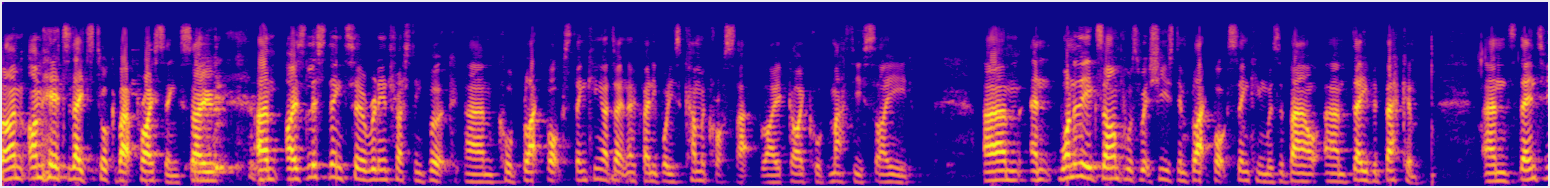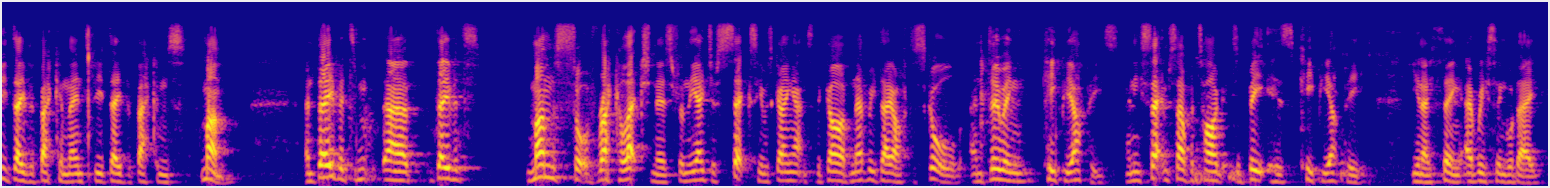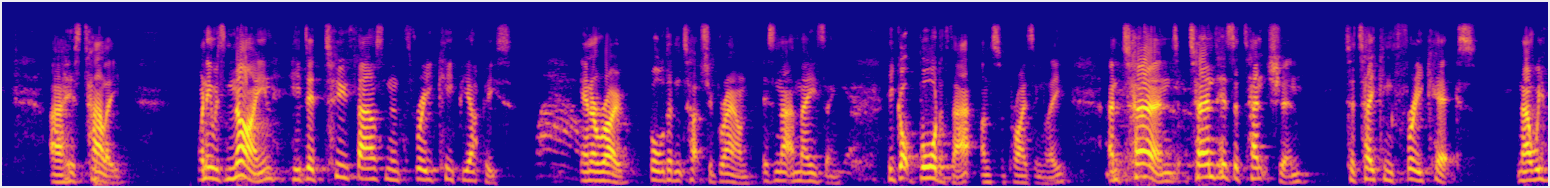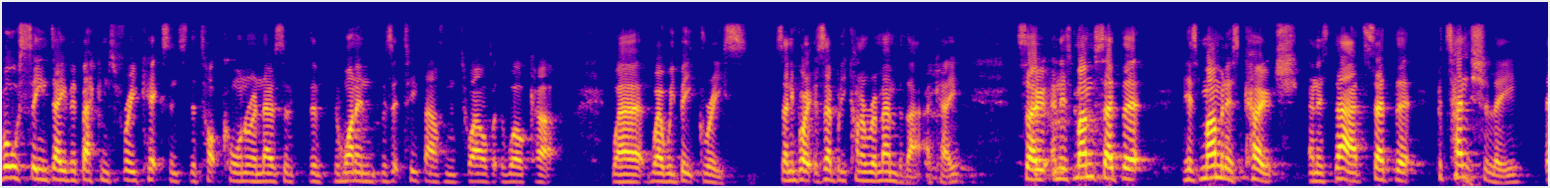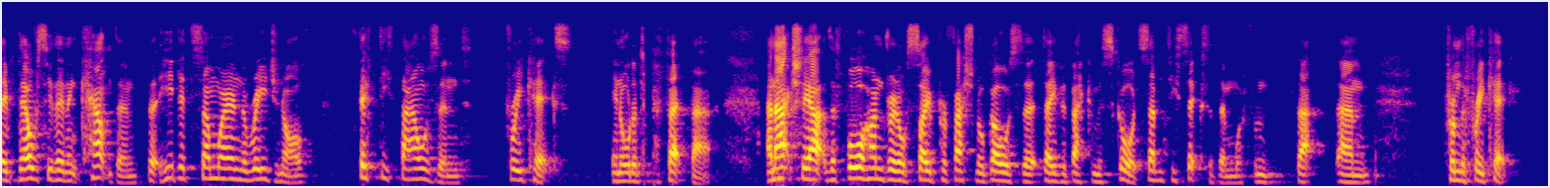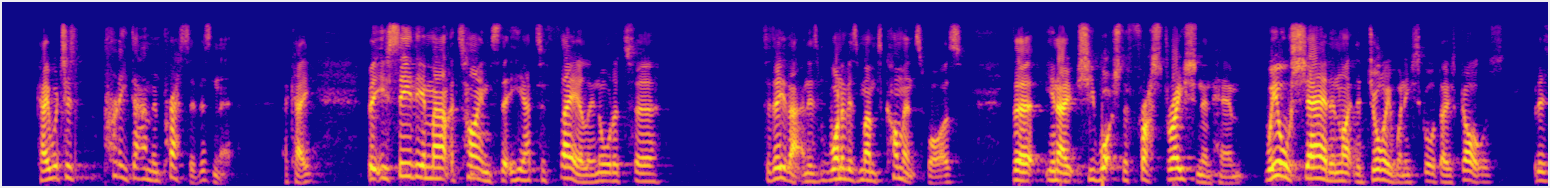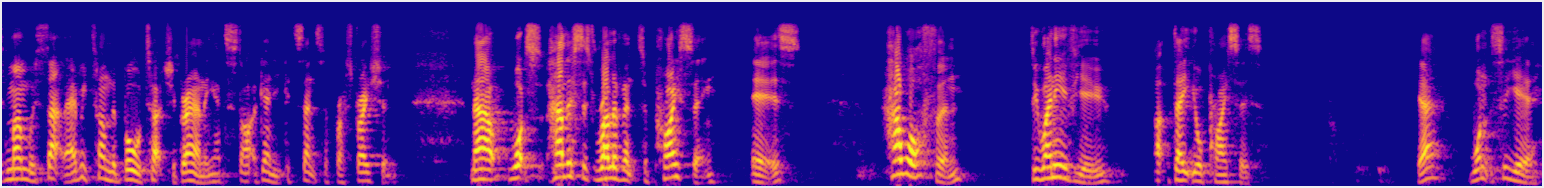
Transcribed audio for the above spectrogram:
So I'm, I'm here today to talk about pricing. So um, I was listening to a really interesting book um, called Black Box Thinking. I don't know if anybody's come across that by a guy called Matthew Syed. Um, and one of the examples which used in Black Box Thinking was about um, David Beckham. And they interviewed David Beckham, they interviewed David Beckham's mum. And David's, uh, David's mum's sort of recollection is from the age of six, he was going out into the garden every day after school and doing keepy uppies. And he set himself a target to beat his keepy uppy you know, thing every single day, uh, his tally. When he was nine, he did 2,003 keepy uppies wow. in a row. Ball didn't touch the ground. Isn't that amazing? Yeah. He got bored of that, unsurprisingly, and turned, turned his attention to taking free kicks. Now, we've all seen David Beckham's free kicks into the top corner, and there's the, the, the one in, was it 2012 at the World Cup, where, where we beat Greece. Does anybody, does everybody kind of remember that? Okay. So, and his mum said that his mum and his coach and his dad said that potentially, they, they obviously they didn't count them, but he did somewhere in the region of 50,000 free kicks in order to perfect that. And actually, out of the 400 or so professional goals that David Beckham has scored, 76 of them were from that um, from the free kick. Okay, which is pretty damn impressive, isn't it? Okay, but you see the amount of times that he had to fail in order to to do that. And his, one of his mum's comments was, that, you know, she watched the frustration in him. We all shared in like the joy when he scored those goals. But his mum was sat there. Every time the ball touched the ground, he had to start again. You could sense the frustration. Now, what's, how this is relevant to pricing is how often do any of you update your prices? Yeah? Once a year?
